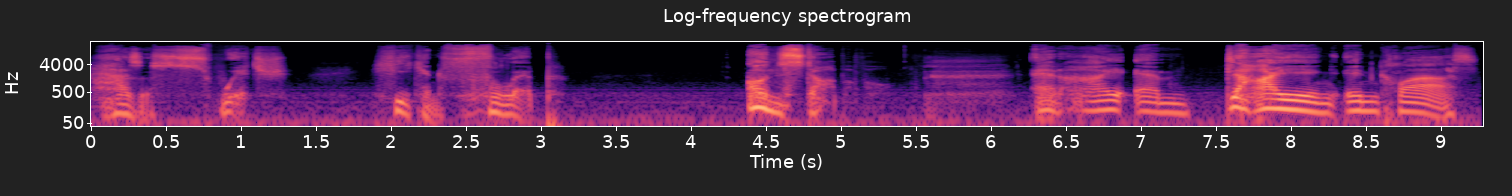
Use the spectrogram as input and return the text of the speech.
has a switch. He can flip. Unstoppable. And I am dying in class.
